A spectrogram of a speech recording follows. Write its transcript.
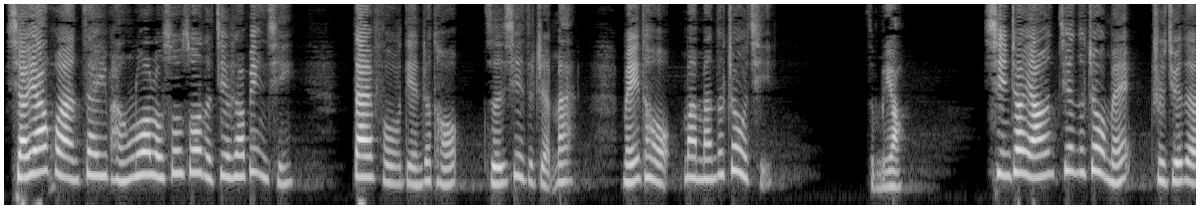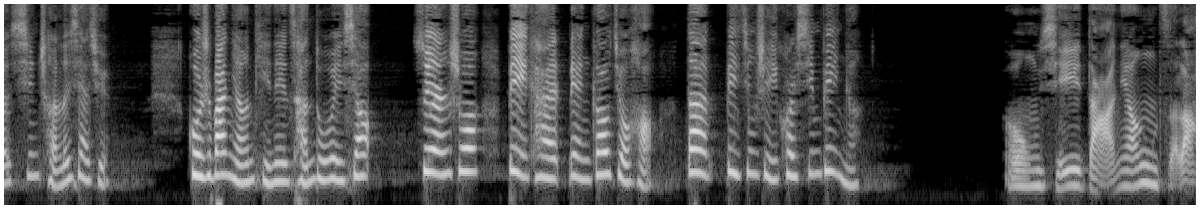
小丫鬟在一旁啰啰嗦嗦的介绍病情。大夫点着头，仔细的诊脉，眉头慢慢的皱起。怎么样？信朝阳见他皱眉，只觉得心沉了下去。顾十八娘体内残毒未消，虽然说避开炼膏就好，但毕竟是一块心病啊。恭喜大娘子啦！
